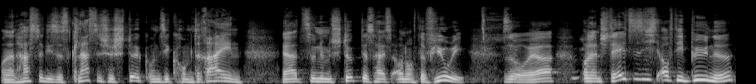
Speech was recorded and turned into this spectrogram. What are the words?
Und dann hast du dieses klassische Stück und sie kommt rein, ja, zu einem Stück, das heißt auch noch The Fury. So, ja. Und dann stellt sie sich auf die Bühne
